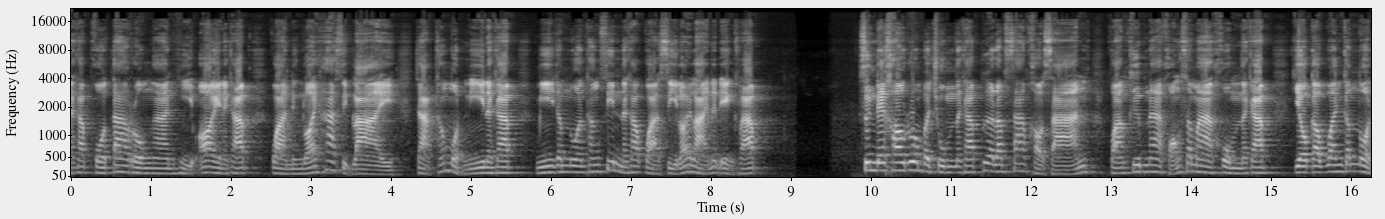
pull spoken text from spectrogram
นะครับโคต้าโรงงานหีบอ้อยนะครับกว่า 150ราย จากทั้งหมดนี้นะครับมีจำนวนทั้งสิ้นนะครับกว่า 400รายนั่นเองครับ ซึ่งได้เข้าร่วมประชุมนะครับเพื่อรับทราบข่าวสาร ความคืบหน้าของสมาคมนะครับเกี่ยวกับวันกำหนด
